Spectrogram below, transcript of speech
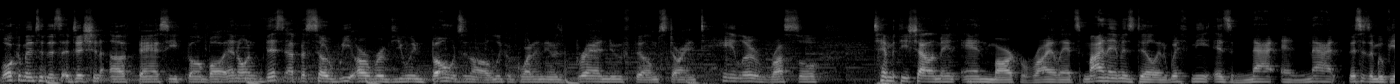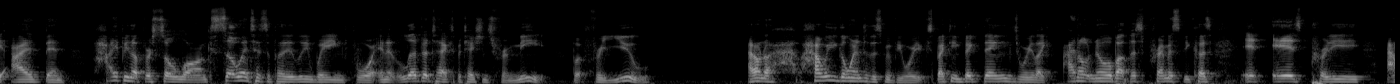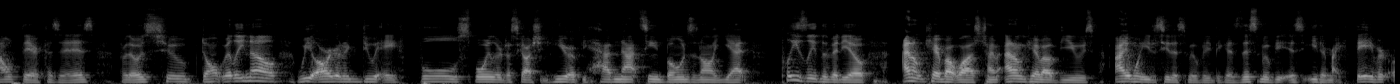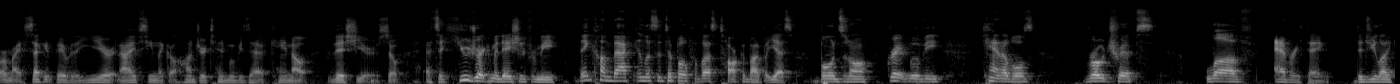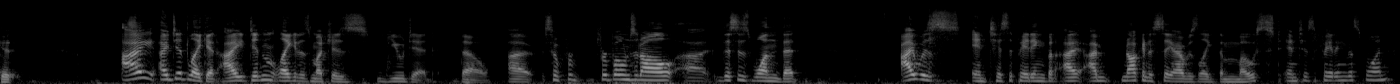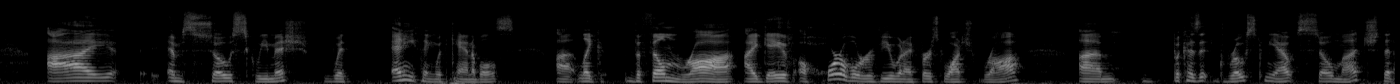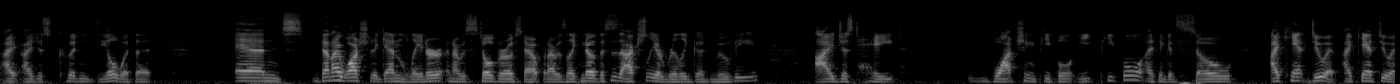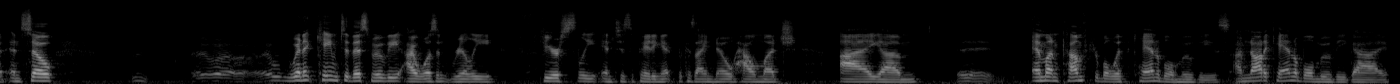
Welcome into this edition of Fantasy Filmball, and on this episode, we are reviewing Bones and All, Luca Guadagnino's brand new film starring Taylor Russell, Timothée Chalamet, and Mark Rylance. My name is Dyl, and with me is Matt. And Matt, this is a movie I've been hyping up for so long, so anticipatedly waiting for, and it lived up to expectations for me. But for you, I don't know how, are you going into this movie? Were you expecting big things? Were you like, I don't know about this premise because it is pretty out there? Because it is for those who don't really know, we are going to do a full spoiler discussion here. If you have not seen Bones and All yet, please leave the video. I don't care about watch time. I don't care about views. I want you to see this movie because this movie is either my favorite or my second favorite of the year, and I've seen like 110 movies that have came out this year. So that's a huge recommendation for me. Then come back and listen to both of us talk about it. But yes, Bones and All, great movie. Cannibals, road trips, love, everything. Did you like it? I I did like it. I didn't like it as much as you did, though. Uh, so for for Bones and All, uh, this is one that I was anticipating, but I I'm not gonna say I was like the most anticipating this one. I am so squeamish with anything with cannibals. Uh, like the film Raw, I gave a horrible review when I first watched Raw, um, because it grossed me out so much that I, I just couldn't deal with it. And then I watched it again later and I was still grossed out, but I was like, no, this is actually a really good movie. I just hate watching people eat people. I think it's so. I can't do it. I can't do it. And so uh, when it came to this movie, I wasn't really fiercely anticipating it because I know how much I um, uh, am uncomfortable with cannibal movies. I'm not a cannibal movie guy.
